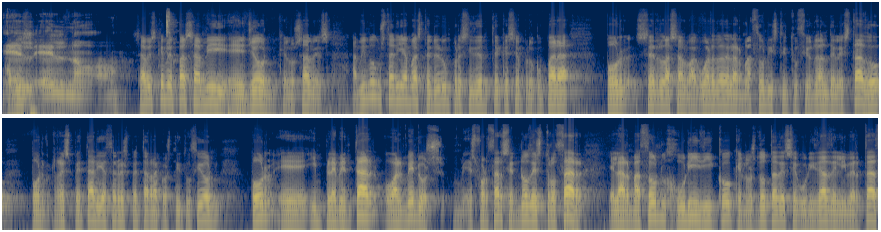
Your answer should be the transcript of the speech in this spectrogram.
él, él, no... ¿Sabes qué me pasa a mí, eh, John, que lo sabes? A mí me gustaría más tener un presidente que se preocupara por ser la salvaguarda del armazón institucional del Estado, por respetar y hacer respetar la Constitución, por eh, implementar o al menos esforzarse en no destrozar el armazón jurídico que nos dota de seguridad, de libertad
